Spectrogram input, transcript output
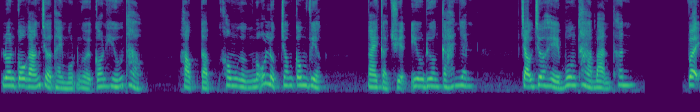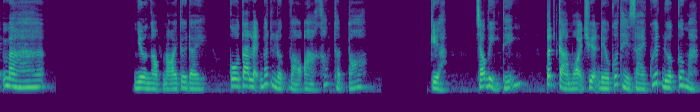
luôn cố gắng trở thành một người con hiếu thảo, học tập không ngừng nỗ lực trong công việc, ngay cả chuyện yêu đương cá nhân. Cháu chưa hề buông thả bản thân. Vậy mà... Như Ngọc nói tới đây, cô ta lại bất lực vào òa khóc thật to. Kìa, cháu bình tĩnh, tất cả mọi chuyện đều có thể giải quyết được cơ mà.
